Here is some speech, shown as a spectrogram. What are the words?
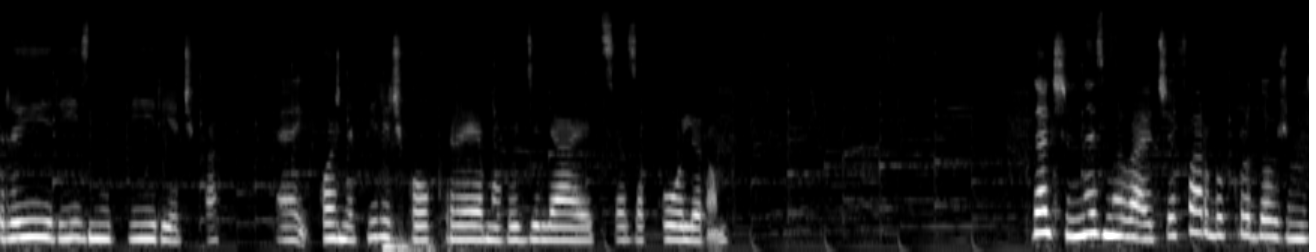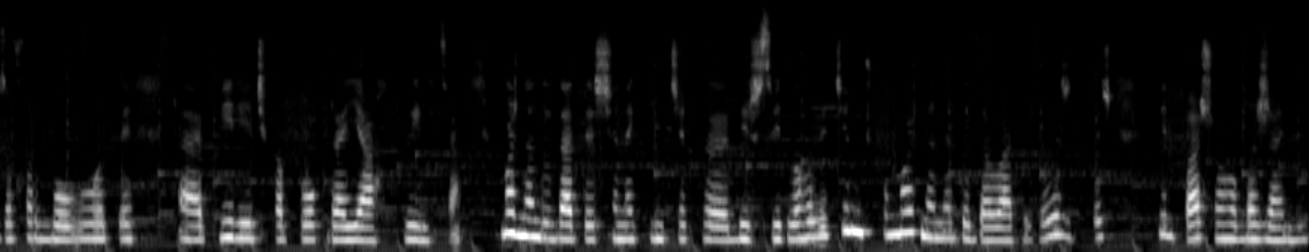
три різні пір'ячка. Е, кожне пір'ячко окремо виділяється за кольором. Далі, не змиваючи фарбу, продовжуємо зафарбовувати е, пір'ячка по краях крильця. Можна додати ще на кінчик е, більш світлого відтіночку, можна не додавати, залежить теж від вашого бажання.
